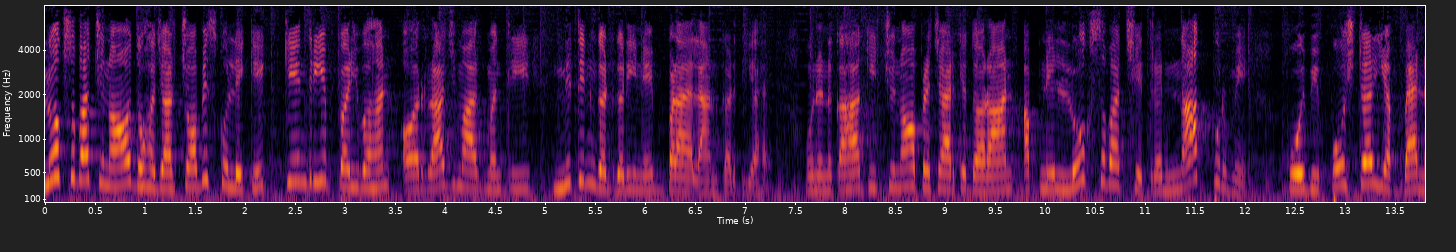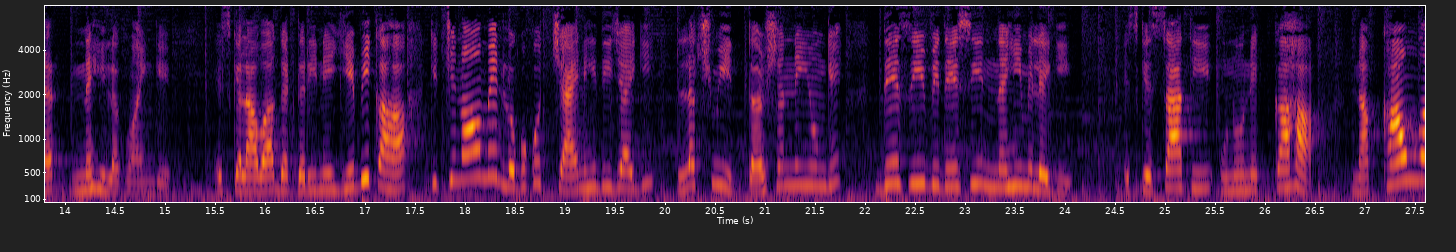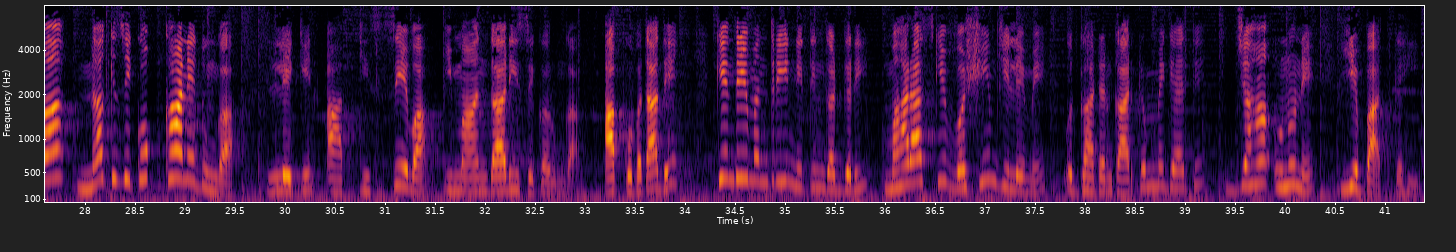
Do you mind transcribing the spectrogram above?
लोकसभा चुनाव 2024 को लेकर केंद्रीय परिवहन और राजमार्ग मंत्री नितिन गडकरी ने बड़ा ऐलान कर दिया है। उन्होंने कहा कि चुनाव प्रचार के दौरान अपने लोकसभा क्षेत्र नागपुर में कोई भी पोस्टर या बैनर नहीं लगवाएँगे। इसके अलावा गडकरी ने ये भी कहा कि चुनाव में लोगों को चाय नहीं दी जाएगी, लक्ष्मी दर्शन नहीं होंगे, देसी विदेशी नहीं मिलेगी। इसके साथ ही उन्होंने कहा, न खाऊँगा, न किसी को खाने दूँगा। लेकिन आपकी सेवा ईमानदारी से करूँगा। आपको बता दें, केंद्रीय मंत्री नितिन गडकरी महाराष्ट्र के वशीम ज़िले में उद्घाटन कार्यक्रम में गए थे, जहाँ उन्होंने ये बात कही।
